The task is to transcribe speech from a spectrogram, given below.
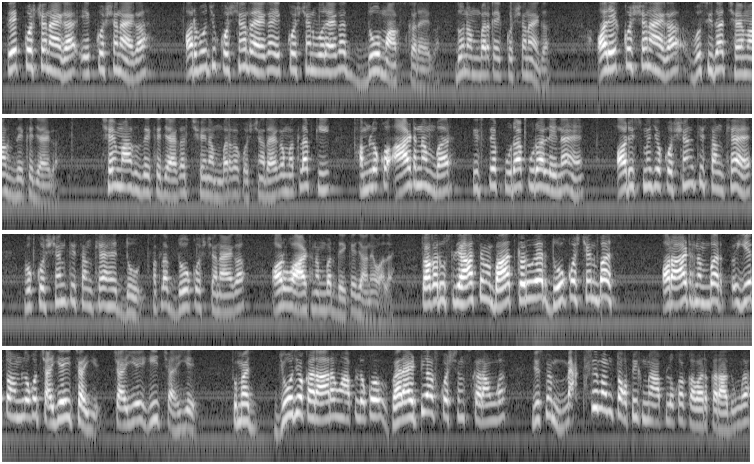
तो एक क्वेश्चन आएगा, एक क्वेश्चन आएगा, और वो जो क्वेश्चन रहेगा, एक क्वेश्चन वो रहेगा, दो मार्क्स का रहेगा, दो नंबर का एक क्वेश्चन आएगा, और एक क्वेश्चन आएगा, वो सीधा छः मार्क्स देके जाएगा छः मार्क्स देके जाएगा छः नंबर का क्वेश्चन रहेगा मतलब कि हम लोग को आठ नंबर इससे पूरा पूरा लेना है और इसमें जो क्वेश्चन की संख्या है, वो क्वेश्चन की संख्या है दो। मतलब दो क्वेश्चन आएगा और वो आठ नंबर दे के जाने वाला है। तो अगर उस लिहाज से मैं बात करूँ, यार, दो क्वेश्चन बस और आठ नंबर तो ये तो हम लोग को चाहिए ही चाहिए चाहिए ही चाहिए। तो मैं जो जो करा रहा हूँ, आप लोग को वैरायटी ऑफ़ क्वेश्चंस कराऊँगा, जिसमें मैक्सिमम टॉपिक मैं आप लोग का कवर करा दूँगा।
